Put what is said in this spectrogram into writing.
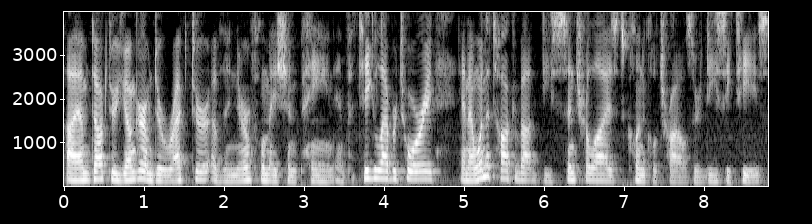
Hi, I'm Dr. Younger. I'm director of the Neuroinflammation, Pain, and Fatigue Laboratory, and I want to talk about decentralized clinical trials, or DCTs.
